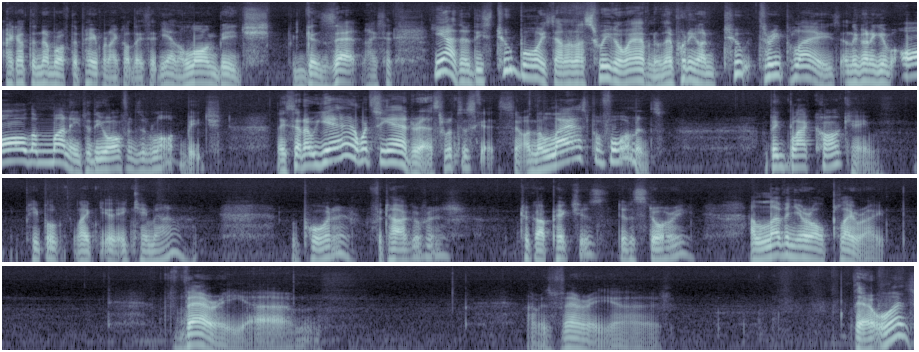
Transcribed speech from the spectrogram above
I got the number off the paper, and I called. They said, yeah, the Long Beach Gazette. And I said, yeah, there are these two boys down on Oswego Avenue. They're putting on two, three plays, and they're going to give all the money to the orphans of Long Beach. They said, oh, yeah, what's the address? What's this? So on the last performance, a big black car came. People, like, it came out, reporter, photographers, took our pictures, did a story. 11 year old playwright. Very, um, I was very, uh, there it was,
